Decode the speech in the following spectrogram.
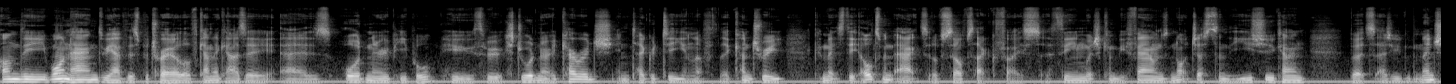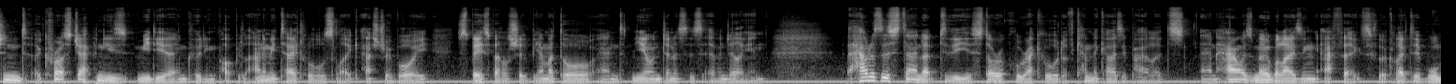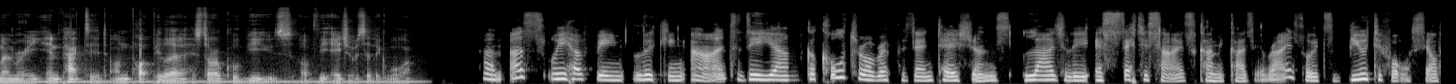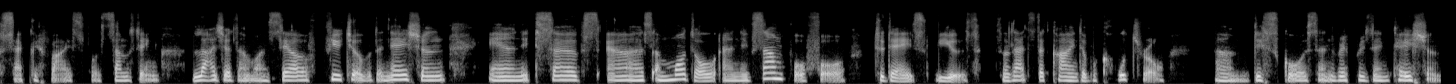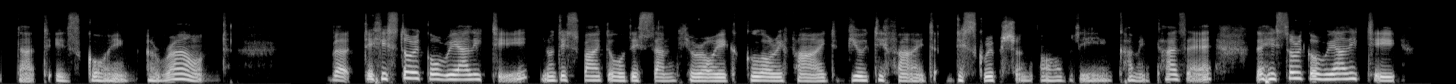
On the one hand, we have this portrayal of kamikaze as ordinary people who, through extraordinary courage, integrity, and love for their country, commits the ultimate act of self sacrifice, a theme which can be found not just in the Yushukan, but as you mentioned, across Japanese media, including popular anime titles like Astro Boy, Space Battleship Yamato, and Neon Genesis Evangelion. How does this stand up to the historical record of kamikaze pilots, and how has mobilizing affect for collective war memory impacted on popular historical views of the Asia Pacific War? Um, as we have been looking at, the, um, cultural representations largely aestheticize kamikaze, right? So it's beautiful self sacrifice for something larger than oneself, future of the nation, and it serves as a model and example for today's youth. So that's the kind of cultural um, discourse and representation that is going around. But the historical reality, you know, despite all this um, heroic, glorified, beautified description of the kamikaze, the historical reality,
